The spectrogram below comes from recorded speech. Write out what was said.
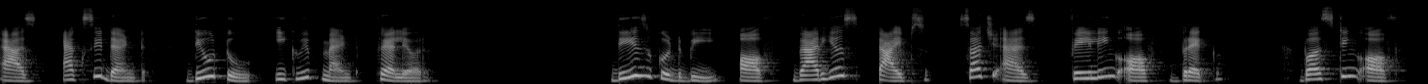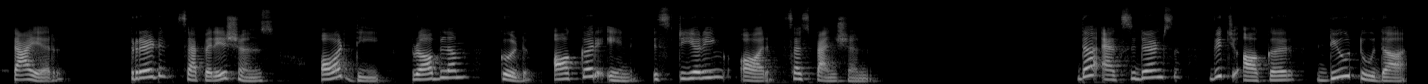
as accident due to equipment failure. These could be of various types such as failing of brake, bursting of tire, tread separations or the problem could occur in steering or suspension. The accidents which occur due to the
